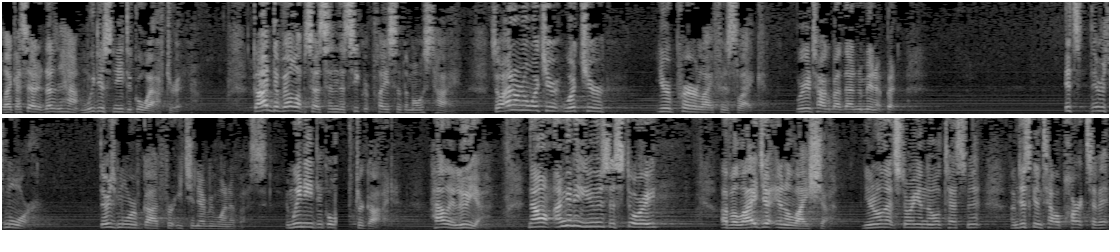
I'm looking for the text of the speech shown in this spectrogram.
like I said, it doesn't happen. We just need to go after it. God develops us in the secret place of the Most High. So I don't know what your, what your, your prayer life is like. We're going to talk about that in a minute, but it's, there's more. There's more of God for each and every one of us. And we need to go after God. Hallelujah. Now, I'm going to use the story of Elijah and Elisha. You know that story in the Old Testament? I'm just going to tell parts of it.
